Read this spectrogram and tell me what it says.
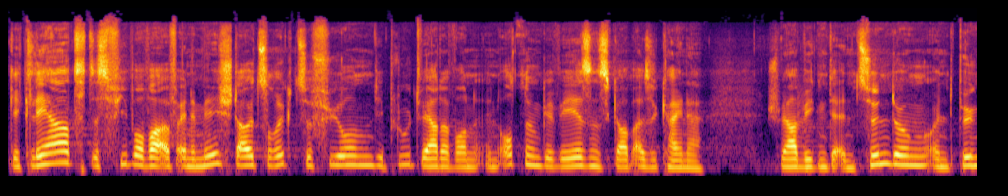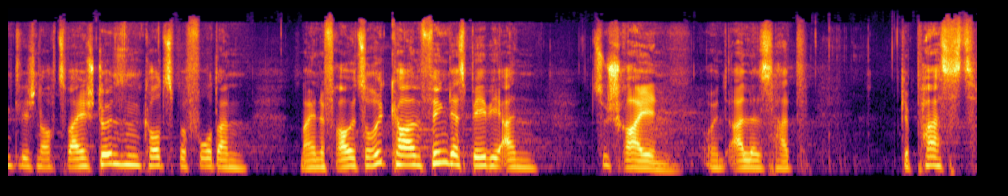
geklärt. Das Fieber war auf einen Milchstau zurückzuführen. Die Blutwerte waren in Ordnung gewesen. Es gab also keine schwerwiegende Entzündung. Und pünktlich nach zwei Stunden, kurz bevor dann meine Frau zurückkam, fing das Baby an zu schreien. Und alles hat gepasst.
